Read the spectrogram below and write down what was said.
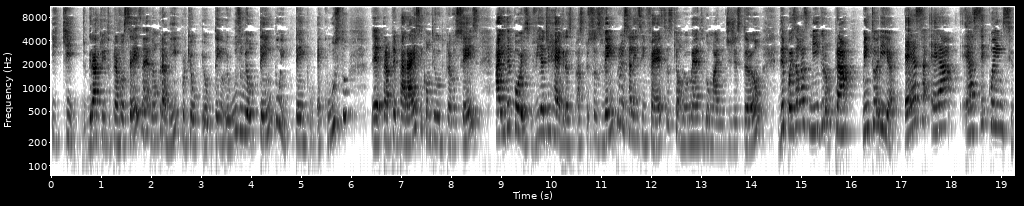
e que gratuito para vocês, né? Não para mim, porque eu, eu tenho eu uso meu tempo e tempo é custo é, para preparar esse conteúdo para vocês. Aí depois, via de regras, as pessoas vêm para o Excelência em Festas, que é o meu método online de gestão. Depois elas migram para mentoria. Essa é a é a sequência.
